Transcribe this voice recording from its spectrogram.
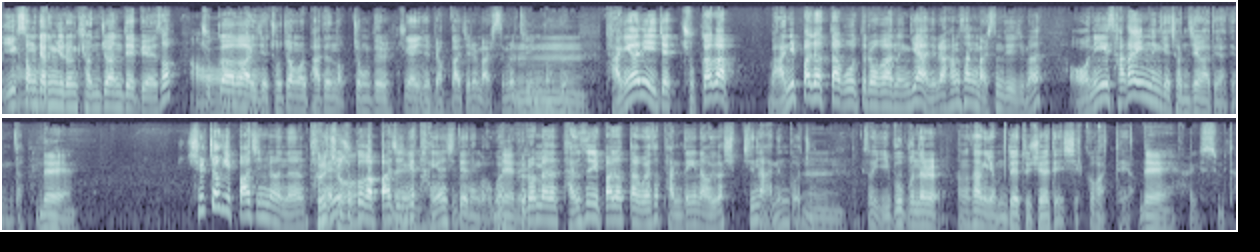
이익 성장률은 견조한 대비해서 어. 주가가 이제 조정을 받은 업종들 중에 이제 몇 가지를 말씀을 드린 거고요. 음. 당연히 이제 주가가 많이 빠졌다고 들어가는 게 아니라 항상 말씀드리지만 어닝이 살아 있는 게 전제가 돼야 됩니다. 네. 실적이 빠지면은 당연히 그렇죠. 주가가 빠지는 네. 게 당연시 되는 거고요. 네네. 그러면은 단순히 빠졌다고 해서 반등이 나오기가 쉽지는 않은 거죠. 음. 그래서 이 부분을 항상 염두에 두셔야 되실 것 같아요. 네, 알겠습니다.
